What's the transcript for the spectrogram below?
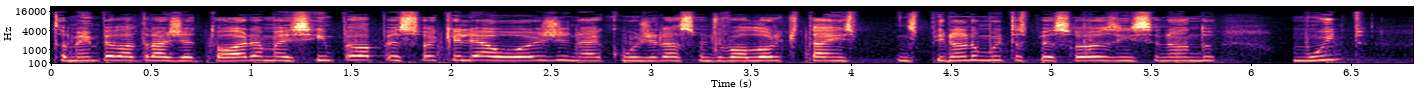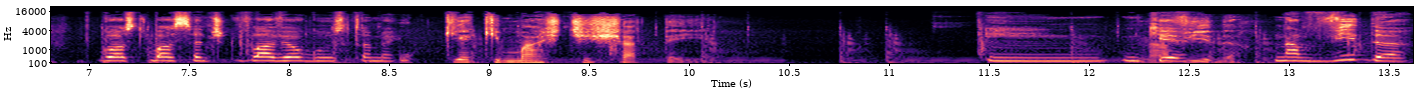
também pela trajetória, mas sim pela pessoa que ele é hoje, né? Com geração de valor que tá ins- inspirando muitas pessoas, ensinando muito. Gosto bastante do Flávio Augusto também. O que é que mais te chateia Em, em na quê? vida? Na vida?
